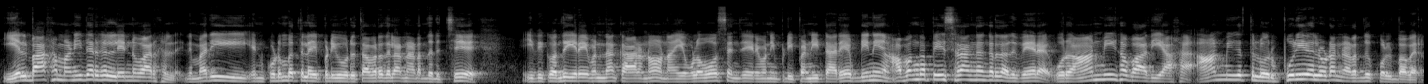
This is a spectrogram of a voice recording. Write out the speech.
இயல்பாக மனிதர்கள் எண்ணுவார்கள். இது மாதிரி என் குடும்பத்தில் இப்படி ஒரு தவறுதலாக நடந்துடுச்சு இதுக்கு வந்து இறைவன் தான் காரணம். நான் எவ்வளவோ செஞ்ச இறைவன் இப்படி பண்ணிட்டாரு அப்படின்னு அவங்க பேசுகிறாங்கங்கிறது அது வேற. ஒரு ஆன்மீகவாதியாக ஆன்மீகத்தில் ஒரு புரிதலுடன் நடந்து கொள்பவர்.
